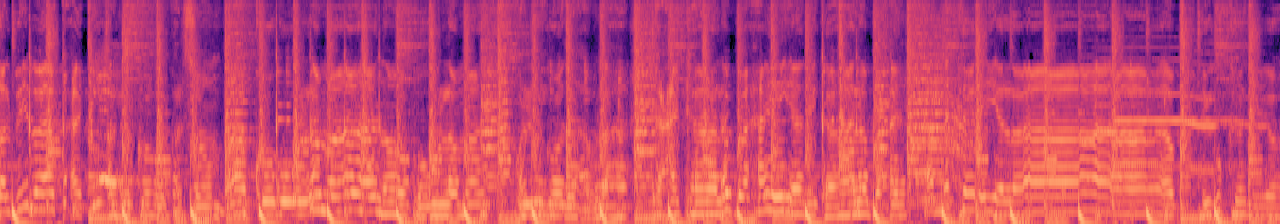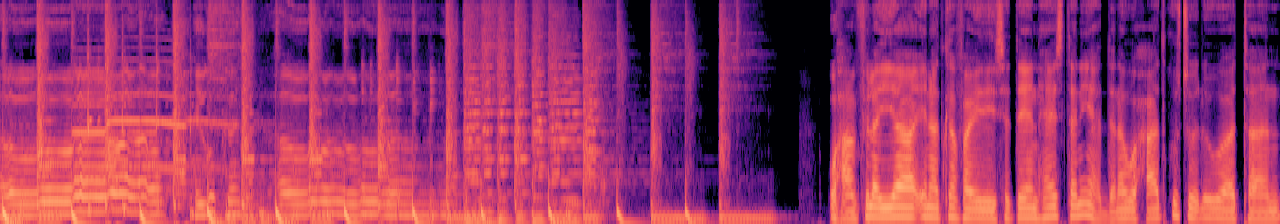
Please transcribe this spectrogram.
qalbibaa kacay qalbikow kalsoon baa kugu lamaano kugu lamaan kulligooda hablaha kacay kaala baxay adi kaala baxay adna keliya laab igu keliya how igu keliya waxaan filayaa inaad ka faa'iidaysateen heestani. Haddana waxaad ku soo dhowaataan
